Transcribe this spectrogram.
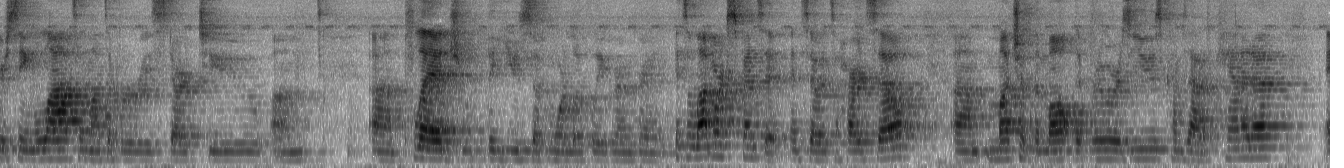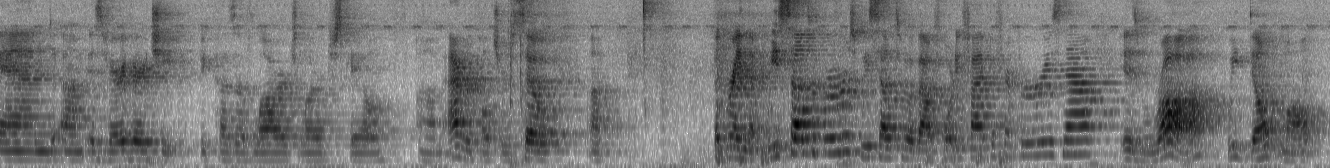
are seeing lots and lots of breweries start to um, uh, pledge the use of more locally grown grain. It's a lot more expensive, and so it's a hard sell. Um, much of the malt that brewers use comes out of Canada and um, is very, very cheap because of large, large scale um, agriculture. So uh, the grain that we sell to brewers, we sell to about 45 different breweries now, is raw. We don't malt.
